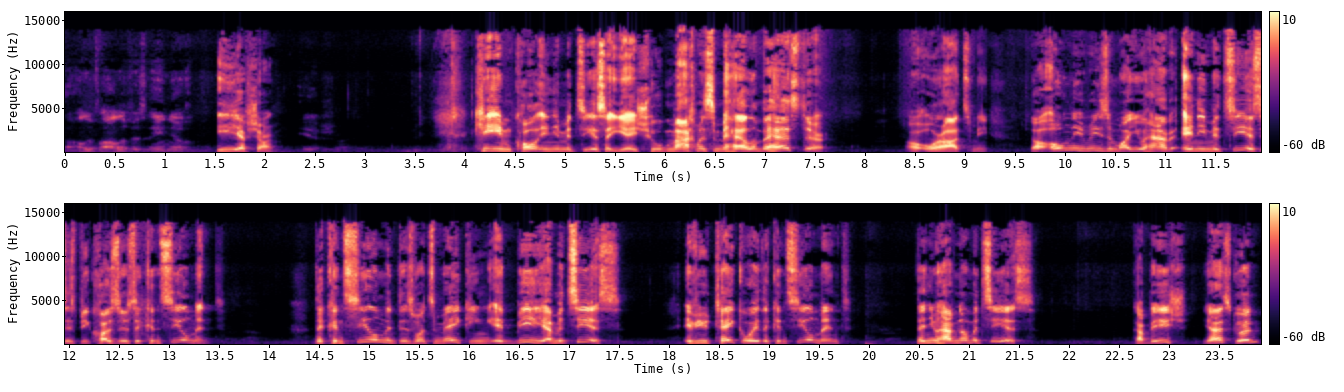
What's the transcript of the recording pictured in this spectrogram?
Aleph Aleph is Einyach. E F sharp. Yeah, sure. Ki im kol mitzias hu machmas mehelim vehester. Or, or Atzmi. The only reason why you have any mitzias is because there's a concealment. The concealment is what's making it be a mitzias. If you take away the concealment, then you have no mitzias. Kabish? Yes, good.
